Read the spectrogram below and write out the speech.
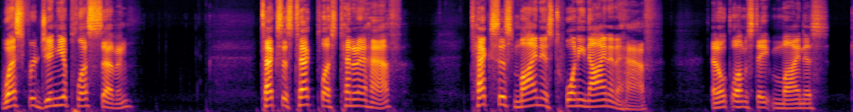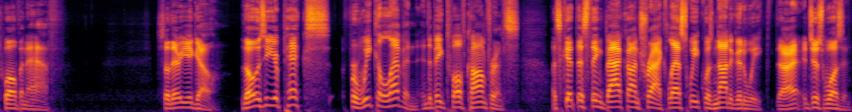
West Virginia plus seven, Texas Tech plus 10 and a half, Texas minus 29 and a half, and Oklahoma State minus 12 and a half. So there you go. Those are your picks for week 11 in the Big 12 Conference. Let's get this thing back on track. Last week was not a good week. All right. It just wasn't.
